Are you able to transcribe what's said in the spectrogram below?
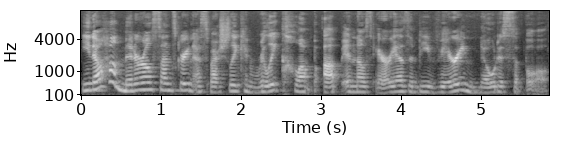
you know how mineral sunscreen especially can really clump up in those areas and be very noticeable.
